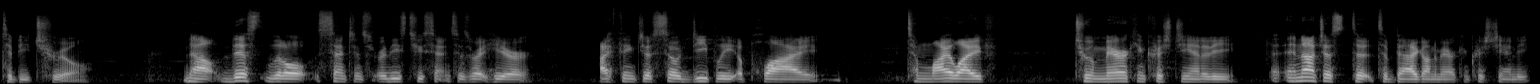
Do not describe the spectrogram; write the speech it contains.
to be true. Now, this little sentence, or these two sentences right here, I think just so deeply apply to my life, to American Christianity, and not just to, to bag on American Christianity,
